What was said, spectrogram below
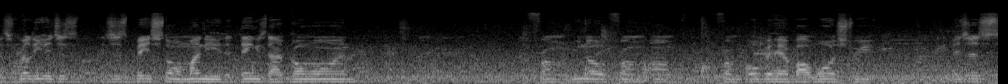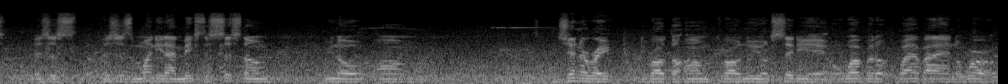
is really it's just it's just based on money, the things that go on from you know from um, from over here by Wall Street. It's just it's just it's just money that makes the system, you know, um, generate throughout the um throughout New York City or wherever the, wherever I in the world.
